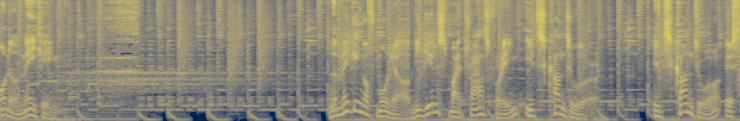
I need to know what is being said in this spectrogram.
Model making The making of model begins by transferring its contour. Its contour is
